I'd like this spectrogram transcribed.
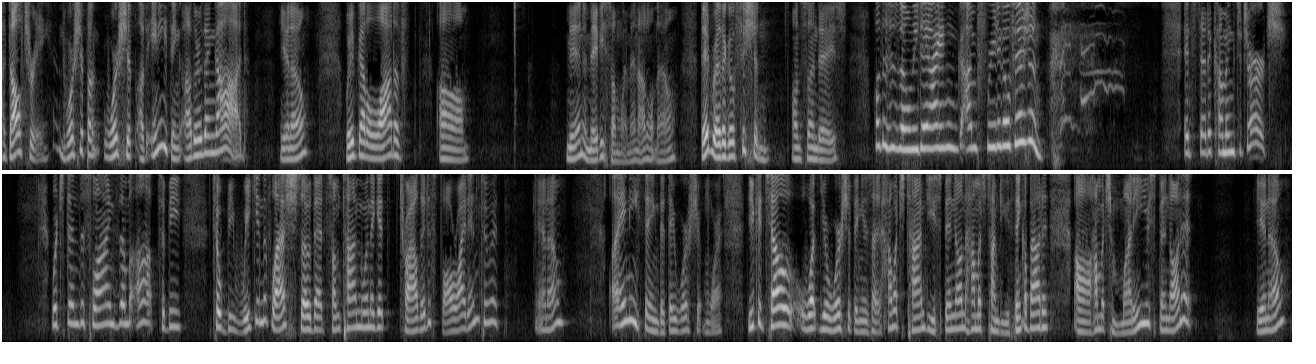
Idolatry, worship worship of anything other than God. You know, we've got a lot of um, men and maybe some women. I don't know. They'd rather go fishing on Sundays. Well, this is the only day I can, I'm free to go fishing. Instead of coming to church, which then this lines them up to be to be weak in the flesh, so that sometime when they get trial, they just fall right into it. You know, anything that they worship more. You could tell what you're worshiping is like how much time do you spend on it, how much time do you think about it, uh, how much money you spend on it. You know,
